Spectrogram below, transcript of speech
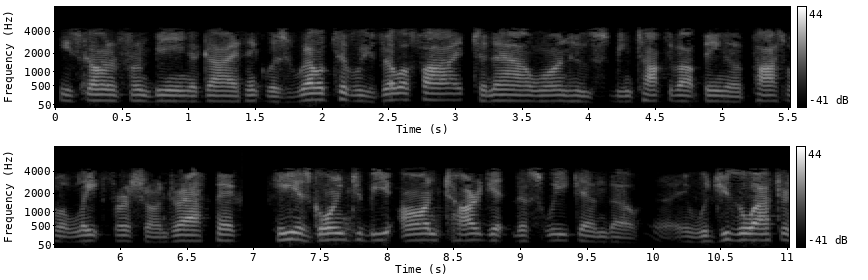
He's gone from being a guy I think was relatively vilified to now one who's being talked about being a possible late first round draft pick. He is going to be on target this weekend, though. Uh, would you go after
